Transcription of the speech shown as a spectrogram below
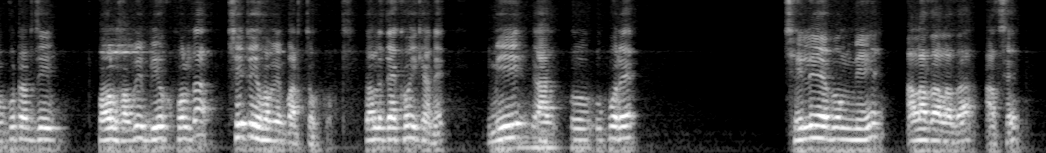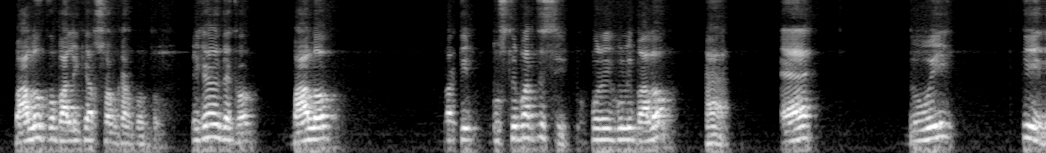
অঙ্কটার যে ফল হবে বিয়োগ ফলটা সেটাই হবে পার্থক্য। তাহলে দেখো এখানে মেয়ে উপরে ছেলে এবং মেয়ে আলাদা আলাদা আছে। বালক ও বালিকার সংখ্যা কত? এখানে দেখো, বালক, আমরা কি বুঝতে পারতেছি? উপরে এগুলি বালক? হ্যাঁ। এক, দুই, তিন।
